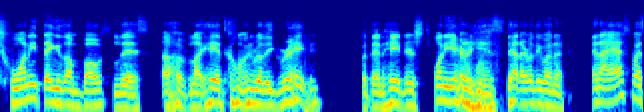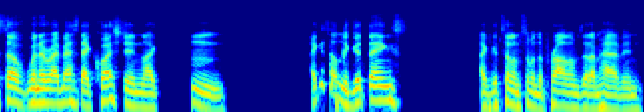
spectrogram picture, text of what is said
20 things on both lists of like, hey, it's going really great. But then, hey, there's 20 mm-hmm. areas mm-hmm. that I really want to. And I ask myself whenever I'm asked that question, like, hmm, I can tell them the good things. I could tell them some of the problems that I'm having.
